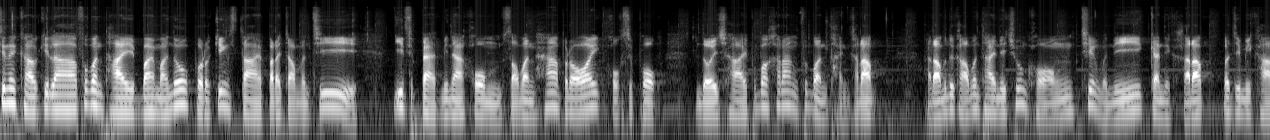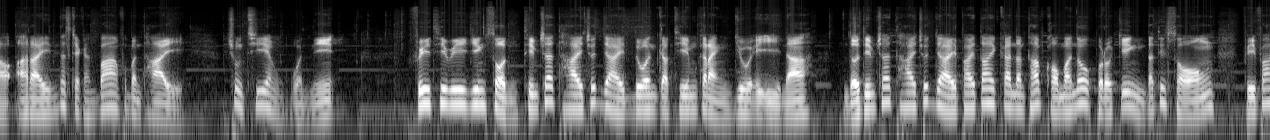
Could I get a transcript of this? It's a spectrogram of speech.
ที่ในข่าวกีฬาฟุตบอลไทยบายมาโนโปรกิ้งสไตล์ประจำวันที่ 28 มีนาคม 2566 โดยชายผู้บ้าคลั่งฟุตบอลไทยครับ เรามาดูข่าวบอลไทยในช่วงของเที่ยงวันนี้กันดีครับ ว่าจะมีข่าวอะไรน่าสนใจกันบ้างฟุตบอลไทย ช่วงเที่ยงวันนี้ ฟรีทีวียิงสดทีมชาติไทยชุดใหญ่ดวลกับทีมแกร่ง UAE นะ โดยทีมชาติไทยชุดใหญ่ภายใต้การนำทัพของมาโนโปรกิ้งนัดที่2ฟีฟ่า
